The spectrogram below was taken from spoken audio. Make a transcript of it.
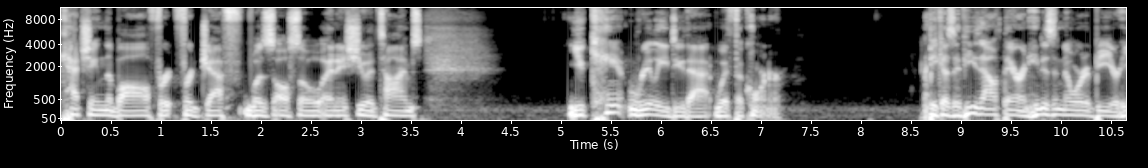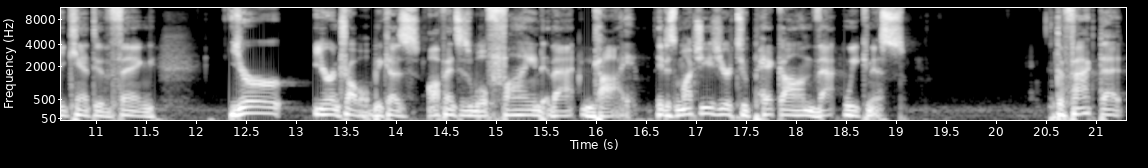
Catching the ball for, for Jeff was also an issue at times. You can't really do that with the corner. Because if he's out there and he doesn't know where to be or he can't do the thing, you're you're in trouble because offenses will find that guy. It is much easier to pick on that weakness the fact that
